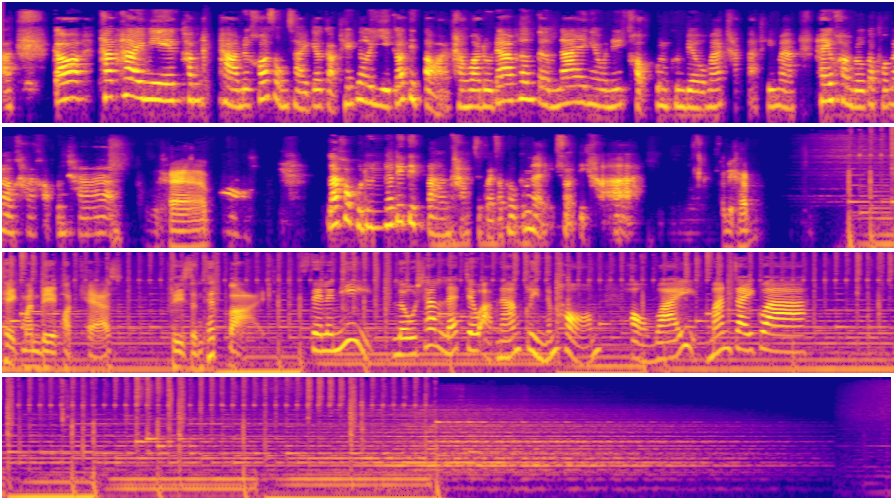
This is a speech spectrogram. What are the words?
ก็ถ้าใครมีคำถามหรือข้อสงสัยเกี่ยวกับเทคโนโลยีก็ติดต่อทางวารุณาเพิ่มเติมได้ไงวันนี้ขอบคุณคุณเบลมากค่ะที่มาให้ความรู้กับพวกเราค่ะขอบคุณค่ะครับ และขอบคุณทุกท่านที่ติดตามค่ะจนกว่าจะพบกันใหม่สวัสดีค่ะ สวัสดีครับ Tech Monday Podcast Presented by เซเลนีโลชั่นและเจลอาบน้ำกลิ่นน้ำหอม หอมไว้ มั่นใจกว่า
